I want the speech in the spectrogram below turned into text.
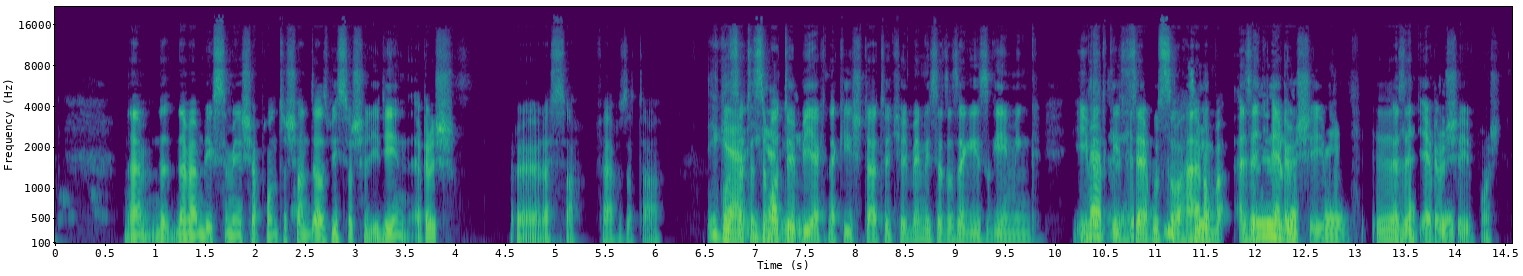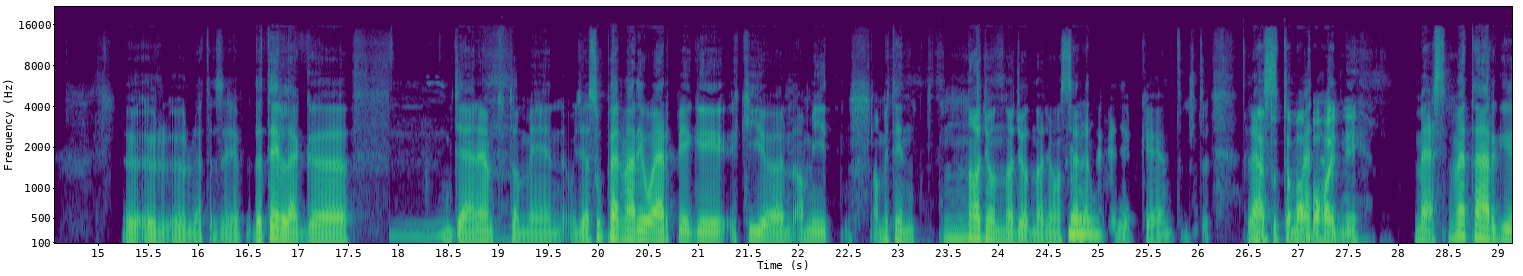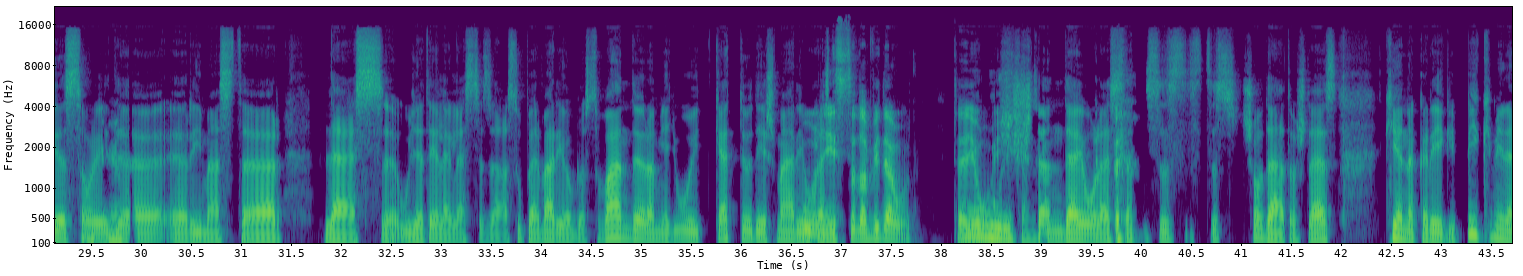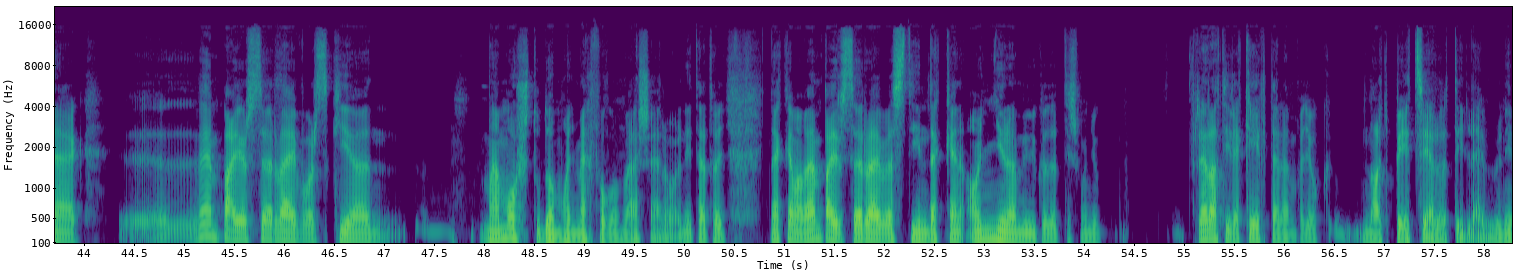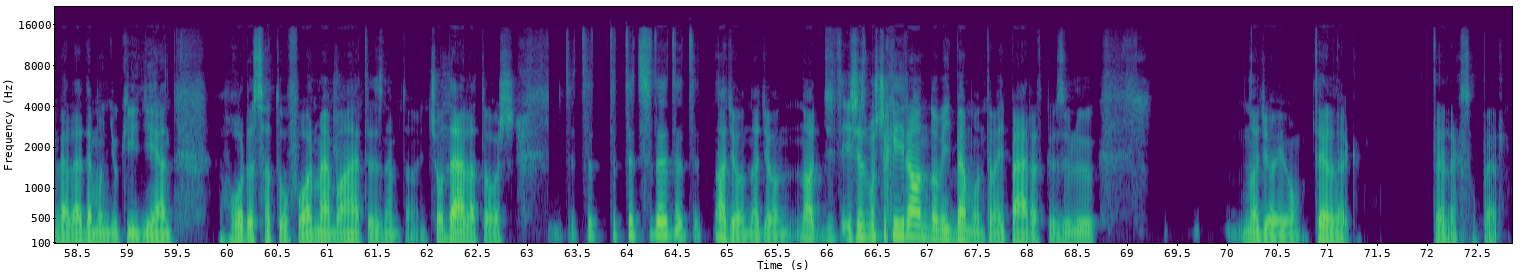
nem, ne- nem emlékszem én se pontosan, de az biztos, hogy idén erős lesz a felhozata. Igen, Hozzáteszem igen, a többieknek is, tehát hogyha megnézed az egész gaming évet Nem, 2023-ban, ez egy erős év. év, Ez egy erős év most. Őrület az év. De tényleg, ugye nem tudom én, ugye a Super Mario RPG kijön, amit, amit én nagyon-nagyon-nagyon szeretek egyébként. Most Nem tudtam abba Metal- hagyni. Lesz Metal Gear Solid uh, remaster, lesz, ugye tényleg lesz ez a Super Mario Bros. Wonder, ami egy új 2D-s Mario Hú, lesz. nézted a videót? Te jó Isten. Úristen, de jó lesz, hát ez, ez, ez, ez csodálatos lesz. Kijönnek a régi Pikminek, Vampire Survivors kijön, már most tudom, hogy meg fogom vásárolni. Tehát, hogy nekem a Vampire Survivors Steam Decken annyira működött, és mondjuk relatíve képtelen vagyok nagy PC előtt így leülni vele, de mondjuk így ilyen hordozható formában, hát ez nem tudom, csodálatos, nagyon-nagyon nagy, és ez most csak így random, így bemondtam egy párat közülük, nagyon jó, tényleg, tényleg szuper.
